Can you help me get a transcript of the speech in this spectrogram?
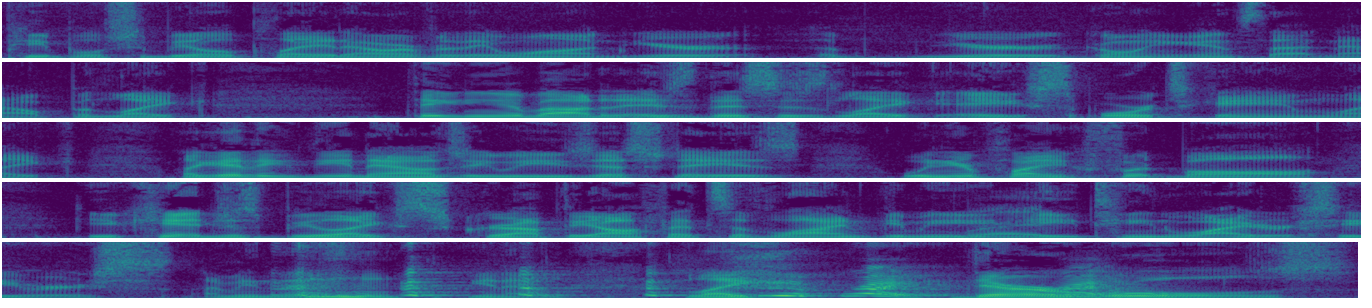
people should be able to play it however they want. You're you're going against that now, but like thinking about it, is this is like a sports game. Like like I think the analogy we used yesterday is when you're playing football, you can't just be like scrap the offensive line, give me Right. 18 wide receivers. I mean, you know, like Right, there are right. rules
